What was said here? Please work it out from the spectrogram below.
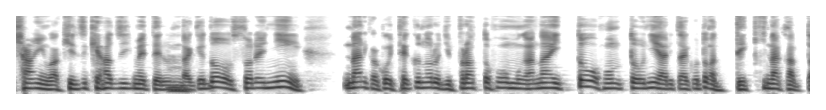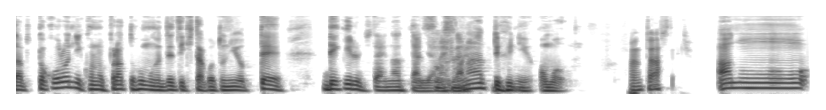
社員は気づき始めてるんだけど、それに何かこういうテクノロジー、プラットフォームがないと、本当にやりたいことができなかったところに、このプラットフォームが出てきたことによって、できる時代になったんじゃないかなっていうふうに思う。Fantastic. あのー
